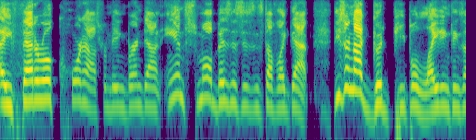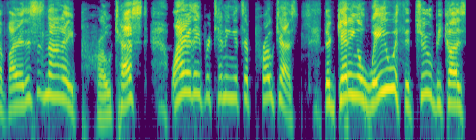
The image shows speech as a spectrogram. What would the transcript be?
a federal courthouse from being burned down and small businesses and stuff like that. These are not good people lighting things on fire. This is not a protest. Why are they pretending it's a protest? They're getting away with it too because,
